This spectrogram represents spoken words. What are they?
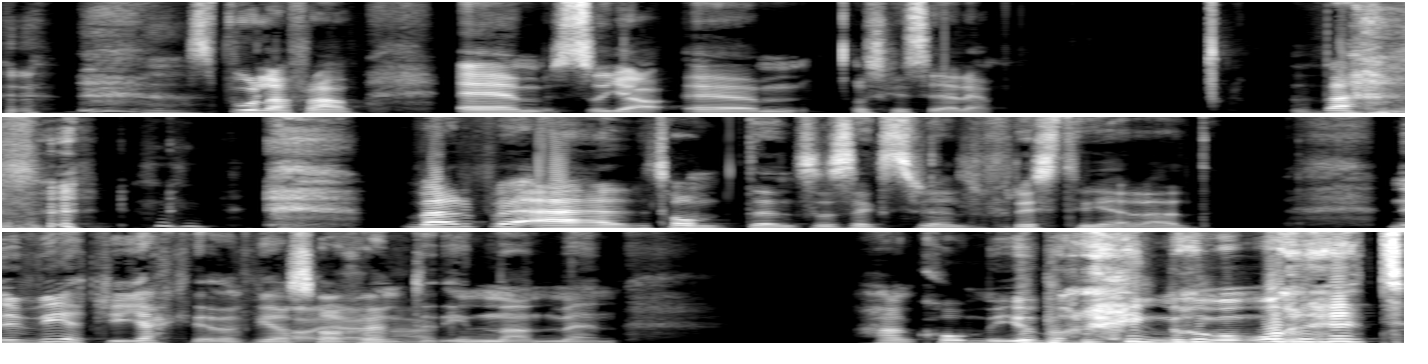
spola fram. Ehm, så ja, um, jag ska säga det. Varför, varför är tomten så sexuellt frustrerad? Nu vet ju Jack redan för jag Ja, sa jag skämtet innan, men han kommer ju bara en gång om året.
